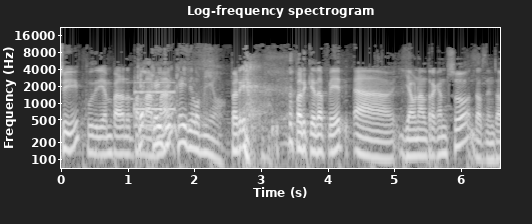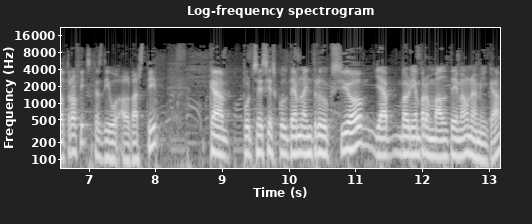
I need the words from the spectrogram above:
sí, podríem par parlar-ne. què hi de lo mío? Perquè, perquè, de fet, uh, hi ha una altra cançó dels nens eutròfics que es diu El vestit, que potser si escoltem la introducció ja veuríem per on va el tema una mica.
